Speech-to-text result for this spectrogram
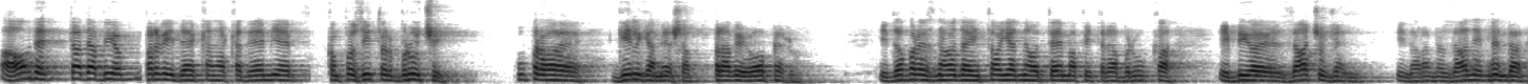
A ovde tada bio prvi dekan akademije, kompozitor Bruči. Upravo je Gilgameša pravio operu. I dobro je znao da je to jedna od tema Petra Bruka i bio je začuđen i naravno zadivljen da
